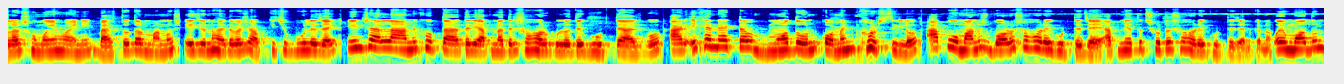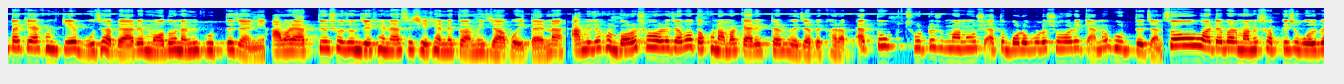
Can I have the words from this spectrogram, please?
বলার সময় হয়নি, ব্যস্ততার মানুষ, এই জন্য হয়তো বা সবকিছু ভুলে যাই ইনশাল্লাহ আমি খুব তাড়াতাড়ি আপনাদের শহরগুলোতে ঘুরতে আসব। আর এখানে একটা মদন কমেন্ট করছিল, আপু, মানুষ বড় শহরে ঘুরতে যায়, আপনি এত ছোট শহরে ঘুরতে যান কেন? ওই মদনটাকে এখন কে বুঝাবে? আরে মদন, আমি ঘুরতে যাইনি। আমার আত্মীয় স্বজন যেখানে আছে সেখানে তো আমি যাবই, তাই না? আমি যখন বড় শহরে যাব, তখন আমার ক্যারেক্টার হয়ে যাবে খারাপ। এত ছোট মানুষ, এত বড় বড় শহরে কেন ঘুরতে যান? সো হোয়াট এভার মানুষ সবকিছু বলবে,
